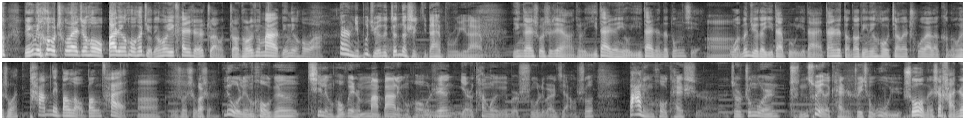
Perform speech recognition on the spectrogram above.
零零后出来之后，八零后和九零后一开始转转头就骂零零后啊，但是你不觉得真的是一代不如一代吗？应该说是这样，就是一代人有一代人的东西。啊，我们觉得一代不如一代，但是等到零零后将来出来了，可能会说他们那帮老帮菜，啊，你说是不不是？六零后跟七零后为什么骂八零后？嗯我之前也是看过有一本书里边讲说，八零后开始就是中国人纯粹的开始追求物欲。说我们是含着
